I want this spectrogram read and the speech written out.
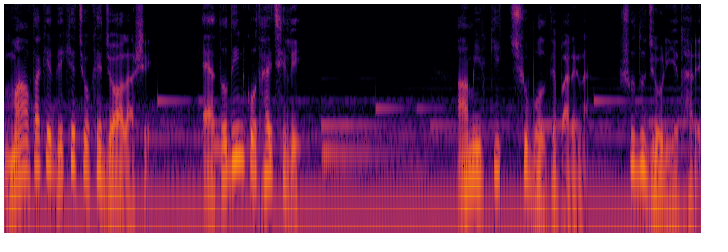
মা তাকে দেখে চোখে জল আসে। এতদিন কোথায় ছিলি? আমির কিচ্ছু বলতে পারে না, শুধু জড়িয়ে ধরে।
